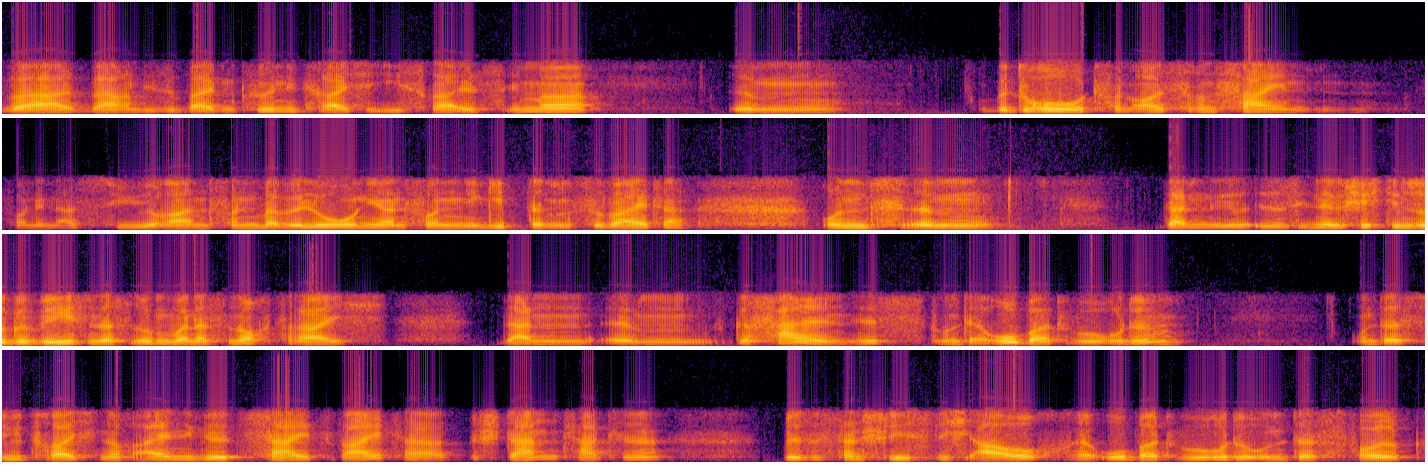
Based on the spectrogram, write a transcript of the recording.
war, waren diese beiden Königreiche Israels immer ähm, bedroht von äußeren Feinden, von den Assyrern, von den Babyloniern, von den Ägyptern und so weiter. Und ähm, dann ist es in der Geschichte so gewesen, dass irgendwann das Nordreich dann ähm, gefallen ist und erobert wurde und das Südreich noch einige Zeit weiter Bestand hatte, bis es dann schließlich auch erobert wurde und das Volk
